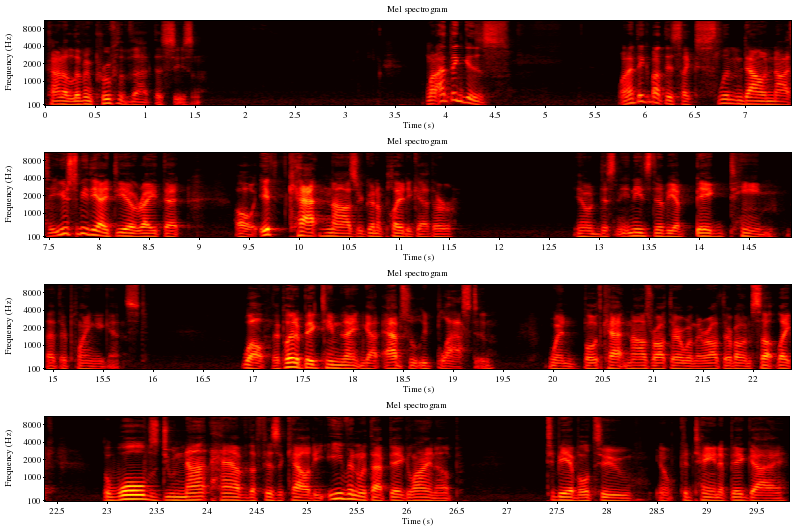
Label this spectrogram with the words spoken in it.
kind of living proof of that this season. What I think is when I think about this like slim down Naz, it used to be the idea, right, that oh, if KAT and Naz are going to play together, you know, this it needs to be a big team that they're playing against. Well, they played a big team tonight and got absolutely blasted when both KAT and Naz were out there when they were out there by themselves. Like the Wolves do not have the physicality, even with that big lineup, to be able to you know contain a big guy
